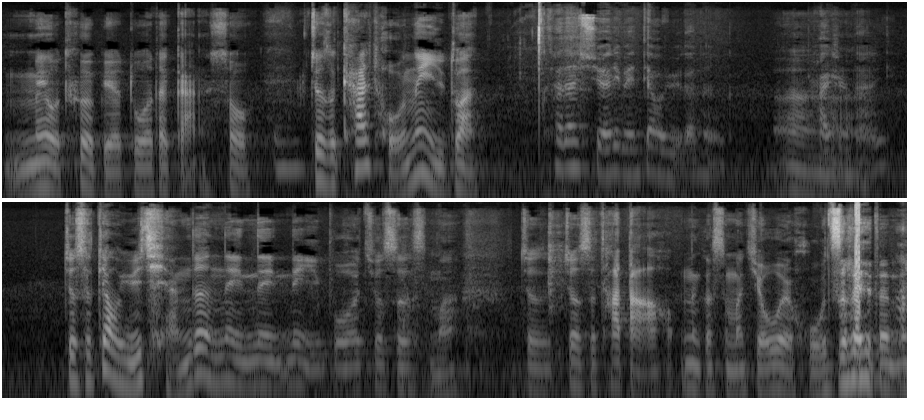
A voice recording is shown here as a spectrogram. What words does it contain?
没有特别多的感受，就是开头那一段，他在雪里面钓鱼的那个，嗯，还是哪里？就是钓鱼前的那那那一波，就是什么，就是就是他打那个什么九尾狐之类的那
